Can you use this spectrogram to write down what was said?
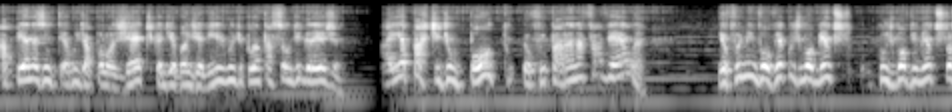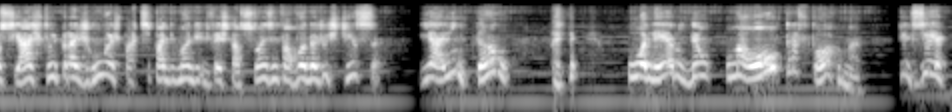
apenas em termos de apologética, de evangelismo, de plantação de igreja. Aí, a partir de um ponto, eu fui parar na favela. Eu fui me envolver com os momentos com os movimentos sociais, fui para as ruas participar de manifestações em favor da justiça. E aí, então, o olheiro deu uma outra forma. Quer dizer,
